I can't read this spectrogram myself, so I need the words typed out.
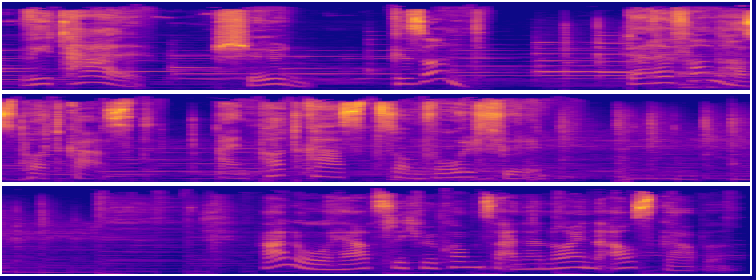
Vital. Schön. Gesund. Der Reformhaus-Podcast. Ein Podcast zum Wohlfühlen. Hallo, herzlich willkommen zu einer neuen Ausgabe.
